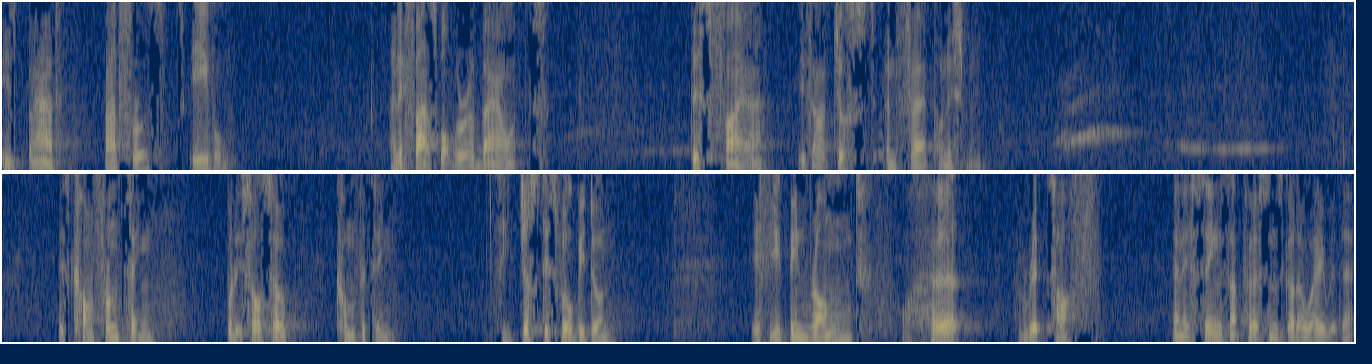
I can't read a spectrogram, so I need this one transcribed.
is bad. Bad for us. It's evil. And if that's what we're about, this fire is our just and fair punishment. It's confronting, but it's also comforting. See, justice will be done. If you've been wronged or hurt, ripped off, and it seems that person's got away with it,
